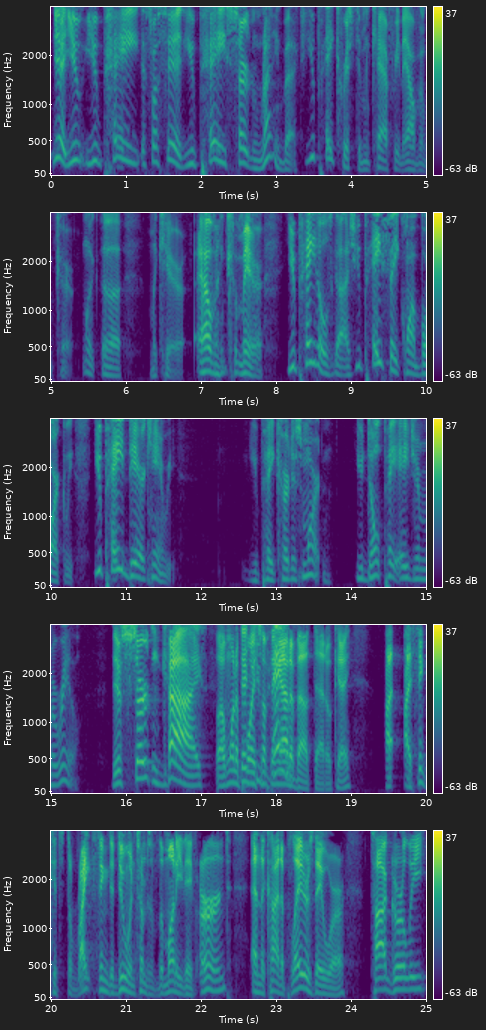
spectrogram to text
Yeah, you you pay. That's what I said. You pay certain running backs. You pay Christian McCaffrey and Alvin Car- uh, McCara, Alvin Kamara. You pay those guys. You pay Saquon Barkley. You pay Derrick Henry. You pay Curtis Martin. You don't pay Adrian Morrell. There's certain guys. Well, I want to point something pay. out about that, okay? I, I think it's the right thing to do in terms of the money they've earned and the kind of players they were. Todd Gurley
